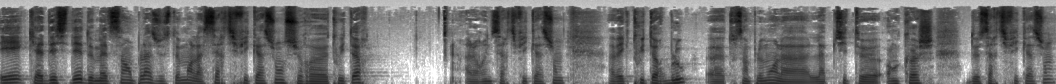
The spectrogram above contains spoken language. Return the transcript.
et qui a décidé de mettre ça en place justement la certification sur euh, Twitter alors une certification avec Twitter Blue, euh, tout simplement la, petite euh, encoche de certification.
